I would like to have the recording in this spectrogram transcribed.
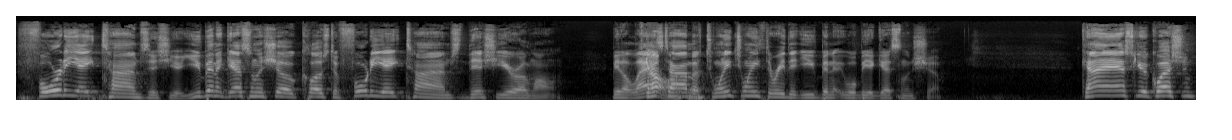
48 times this year. You've been a guest on the show close to 48 times this year alone. Be the last Oh, time okay. of 2023 that you've been will be a guest on the show. Can I ask you a question?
